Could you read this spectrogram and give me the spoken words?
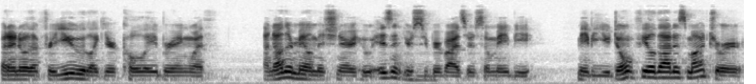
But I know that for you, like you're co-laboring with another male missionary who isn't your mm-hmm. supervisor, so maybe maybe you don't feel that as much, or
